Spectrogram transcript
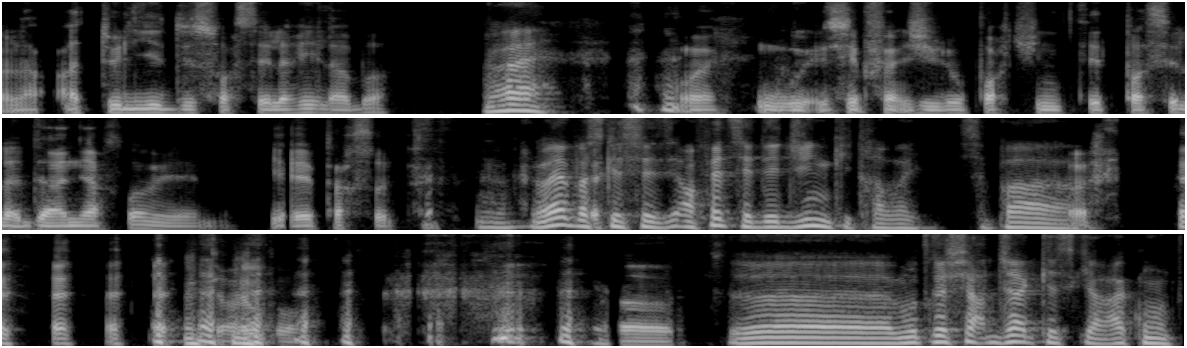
dans leur atelier de sorcellerie là-bas. Ouais, Ouais, où j'ai enfin, j'ai eu l'opportunité de passer la dernière fois, mais il n'y avait personne. ouais, parce que c'est, en fait, c'est des jeans qui travaillent. C'est pas. Euh, Euh, mon très cher Jack, qu'est-ce qu'il raconte?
